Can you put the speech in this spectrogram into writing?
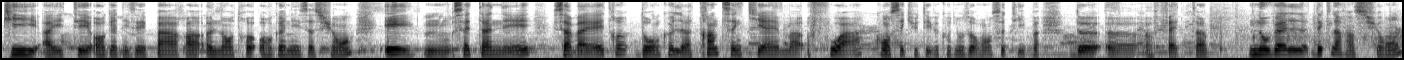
qui a été organisée par euh, notre organisation et hum, cette année, ça va être donc la 35e fois consécutive que nous aurons ce type de fête. Nouvelle déclaration.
